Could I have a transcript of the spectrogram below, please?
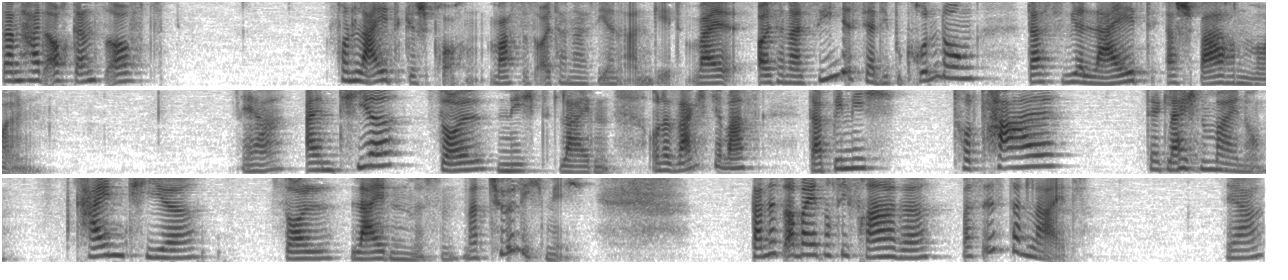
dann halt auch ganz oft von Leid gesprochen, was das Euthanasieren angeht. Weil Euthanasie ist ja die Begründung, dass wir Leid ersparen wollen. Ja, ein Tier soll nicht leiden. Und da sage ich dir was, da bin ich total der gleichen Meinung. Kein Tier soll leiden müssen. Natürlich nicht. Dann ist aber jetzt noch die Frage, was ist denn Leid? Ja?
